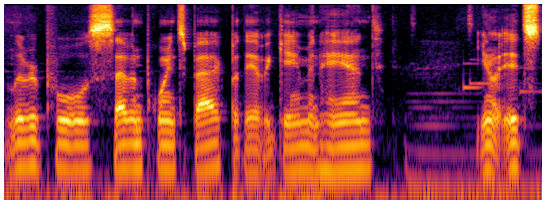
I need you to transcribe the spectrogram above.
Liverpool's seven points back, but they have a game in hand. You know, it's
